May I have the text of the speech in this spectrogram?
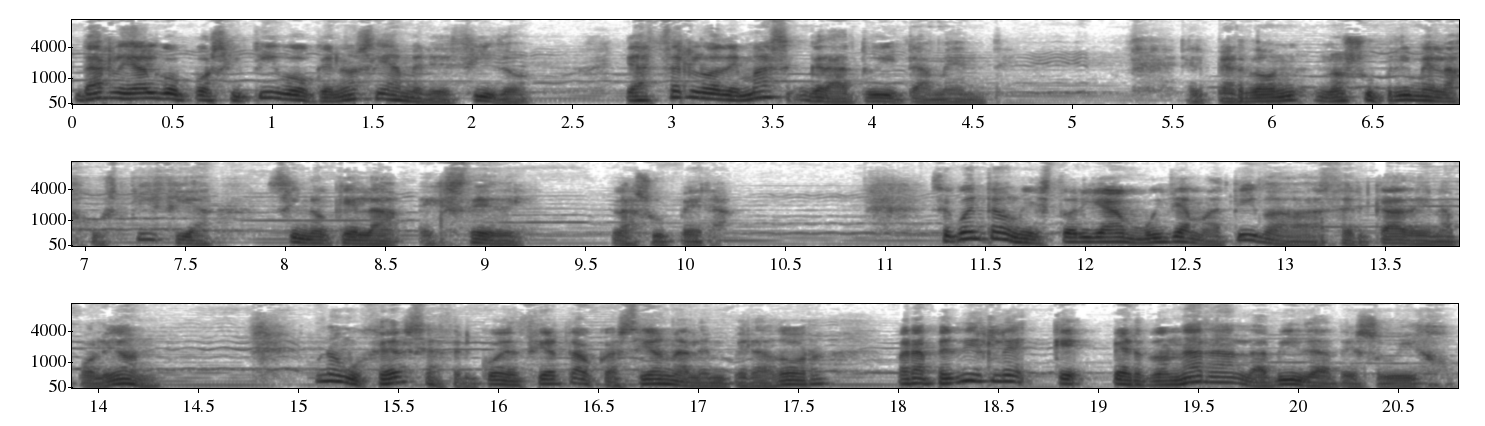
darle algo positivo que no se ha merecido y hacerlo además gratuitamente. El perdón no suprime la justicia, sino que la excede, la supera se cuenta una historia muy llamativa acerca de Napoleón. Una mujer se acercó en cierta ocasión al emperador para pedirle que perdonara la vida de su hijo.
